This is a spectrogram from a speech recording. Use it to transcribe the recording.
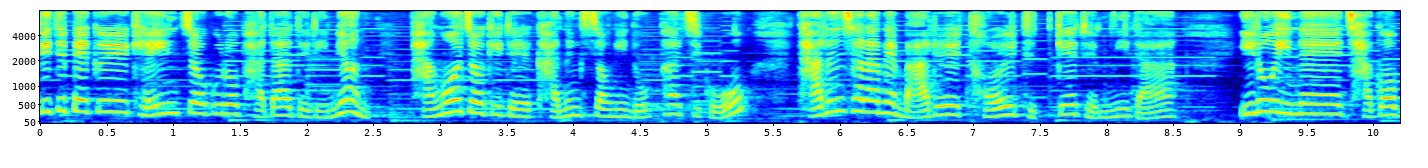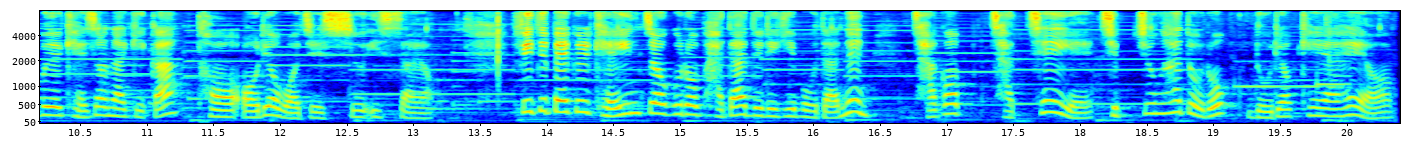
피드백을 개인적으로 받아들이면 방어적이 될 가능성이 높아지고 다른 사람의 말을 덜 듣게 됩니다. 이로 인해 작업을 개선하기가 더 어려워질 수 있어요. 피드백을 개인적으로 받아들이기보다는 작업 자체에 집중하도록 노력해야 해요.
